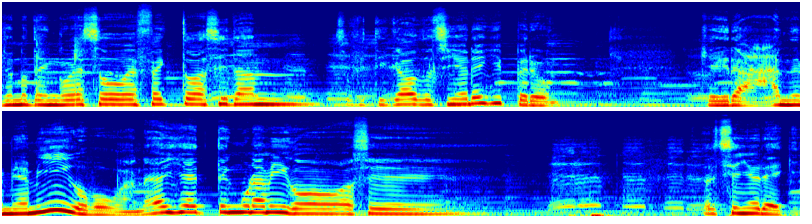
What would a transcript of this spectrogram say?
Yo no tengo esos efectos así tan sofisticados del señor X, pero. Qué grande, mi amigo, weón. Ahí ya tengo un amigo así. El señor X.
